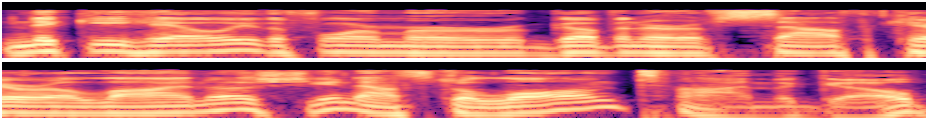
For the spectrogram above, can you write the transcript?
Nikki Haley, the former governor of South Carolina. She announced a long time ago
